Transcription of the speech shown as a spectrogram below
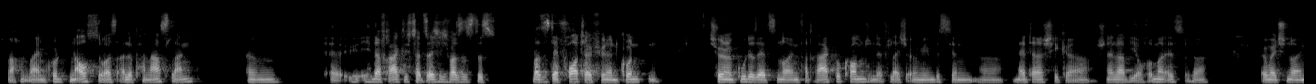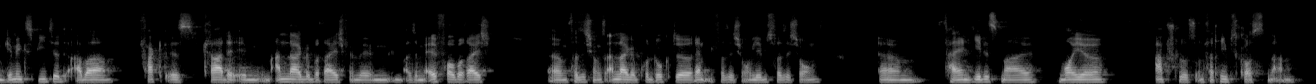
ich mache mit meinem Kunden auch sowas alle paar Nas lang. Ähm, äh, hinterfrag dich tatsächlich, was ist, das, was ist der Vorteil für einen Kunden? Schön und gut, dass er jetzt einen neuen Vertrag bekommt und der vielleicht irgendwie ein bisschen äh, netter, schicker, schneller, wie auch immer ist oder irgendwelche neuen Gimmicks bietet. Aber Fakt ist, gerade im, im Anlagebereich, wenn wir im, also im LV-Bereich, ähm, Versicherungsanlageprodukte, Rentenversicherung, Lebensversicherung, ähm, fallen jedes Mal neue Abschluss- und Vertriebskosten an.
